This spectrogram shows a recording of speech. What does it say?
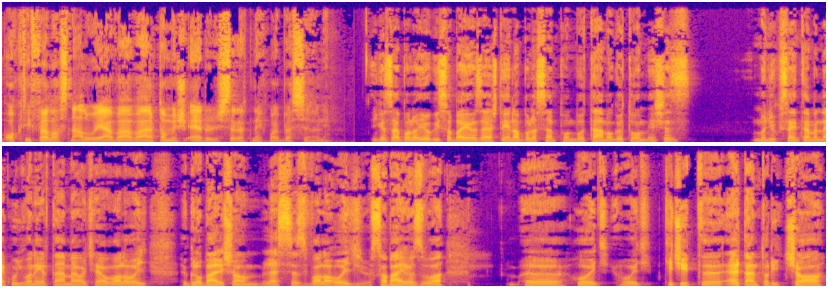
aktív felhasználójává váltam, és erről is szeretnék majd beszélni. Igazából a jogi szabályozást én abból a szempontból támogatom, és ez mondjuk szerintem ennek úgy van értelme, hogyha valahogy globálisan lesz ez valahogy szabályozva, hogy, hogy kicsit eltántorítsa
